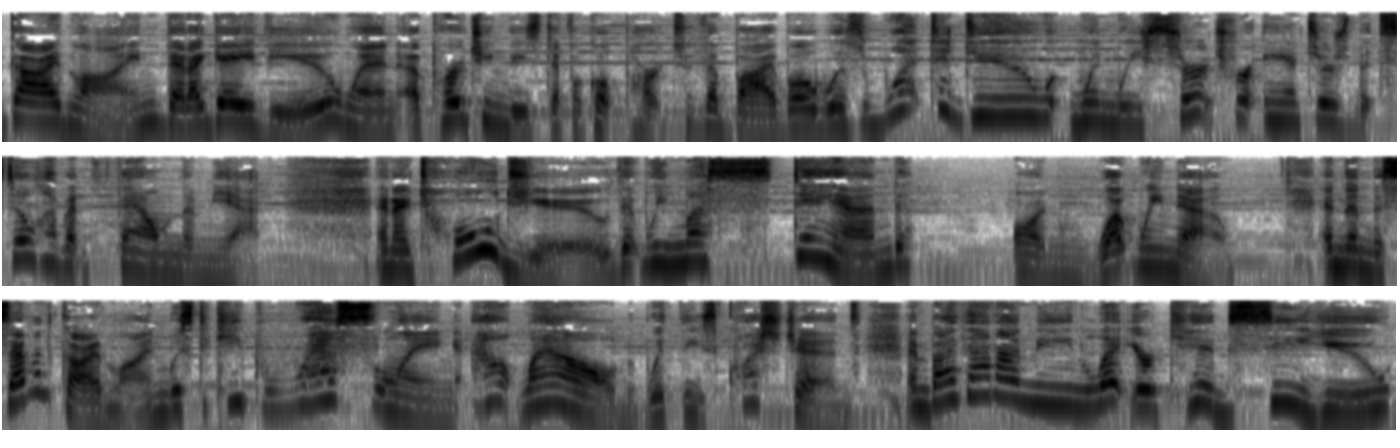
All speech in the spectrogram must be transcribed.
guideline that I gave you when approaching these difficult parts of the Bible was what to do when we search for answers but still haven't found them yet. And I told you that we must stand on what we know. And then the seventh guideline was to keep wrestling out loud with these questions. And by that I mean let your kids see you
